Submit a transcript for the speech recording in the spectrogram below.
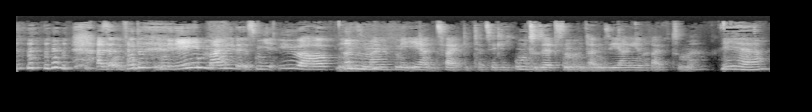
also an Produktideen mangelt es mir überhaupt nicht. Es Mhm. mangelt mir eher an Zeit, die tatsächlich umzusetzen und dann serienreif zu machen. Ja.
